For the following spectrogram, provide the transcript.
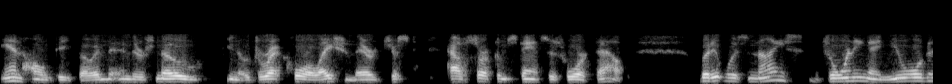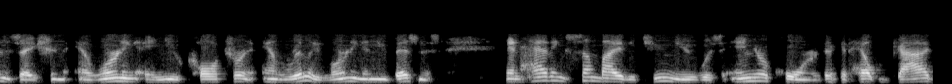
in Home Depot. And, and there's no, you know, direct correlation there, just how circumstances worked out. But it was nice joining a new organization and learning a new culture and really learning a new business and having somebody that you knew was in your corner that could help guide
